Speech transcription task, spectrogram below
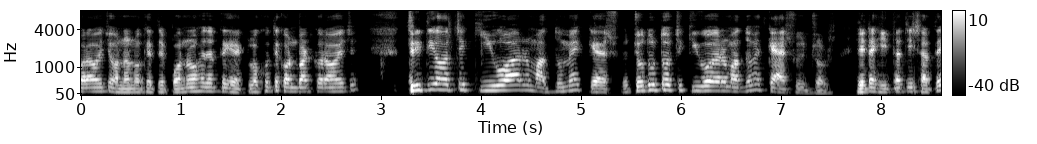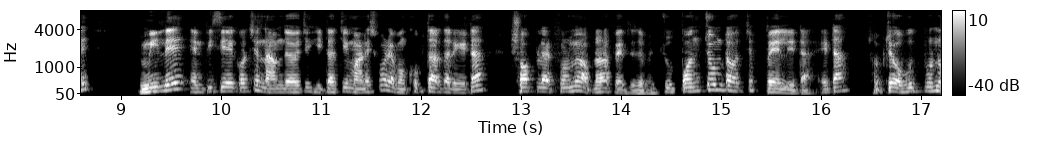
করা হয়েছে, অন্যান্য ক্ষেত্রে ১৫,০০০ থেকে এক লক্ষতে কনভার্ট করা হয়েছে। তৃতীয় হচ্ছে কিউআর মাধ্যমে ক্যাশ চতুর্থ হচ্ছে কিউআর মাধ্যমে ক্যাশ উইথড্রল যেটা হিতাচির সাথে মিলে এনপিসিআই করছে। নাম দেওয়া হয়েছে হিতাচি মানি স্পট এবং খুব তাড়াতাড়ি এটা সব প্ল্যাটফর্মে আপনারা পেতে যাবেন। পঞ্চমটা হচ্ছে পে লেটার। এটা সবচেয়ে অভূতপূর্ণ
